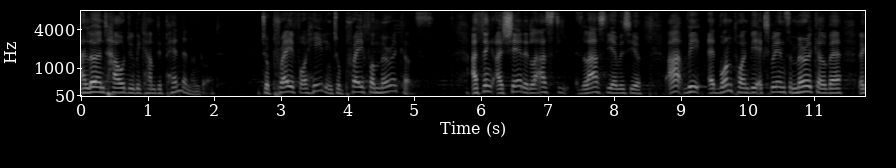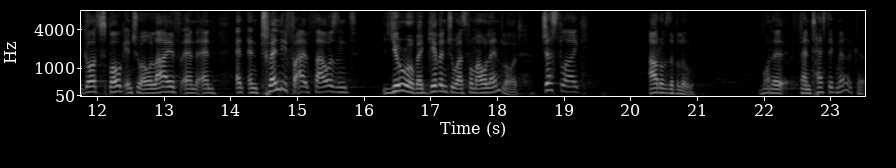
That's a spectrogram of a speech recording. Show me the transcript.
I learned how to become dependent on God, to pray for healing, to pray for miracles. I think I shared it last, last year with you. Uh, we, at one point, we experienced a miracle where, where God spoke into our life, and, and, and, and 25,000 euro were given to us from our landlord, just like out of the blue. What a fantastic miracle.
